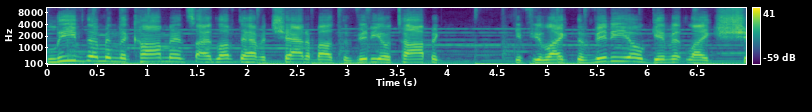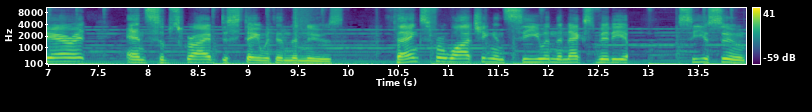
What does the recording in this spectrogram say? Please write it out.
leave them in the comments. I'd love to have a chat about the video topic. If you like the video, give it like, share it, and subscribe to stay within the news. Thanks for watching and see you in the next video. See you soon.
